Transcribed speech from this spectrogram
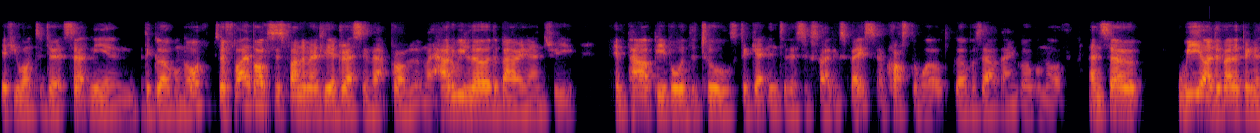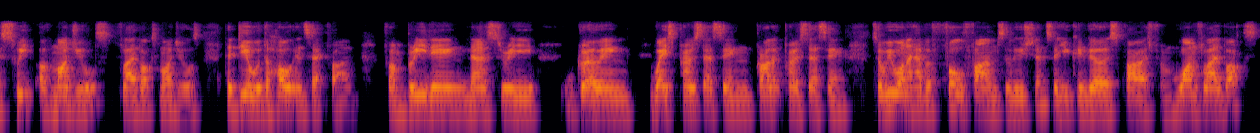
if you want to do it, certainly in the global north. So Flybox is fundamentally addressing that problem. Like, how do we lower the barrier entry, empower people with the tools to get into this exciting space across the world, global south and global north? And so we are developing a suite of modules, Flybox modules, that deal with the whole insect farm from breeding, nursery, growing, waste processing, product processing. So we want to have a full farm solution. So you can go as far as from one fly box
